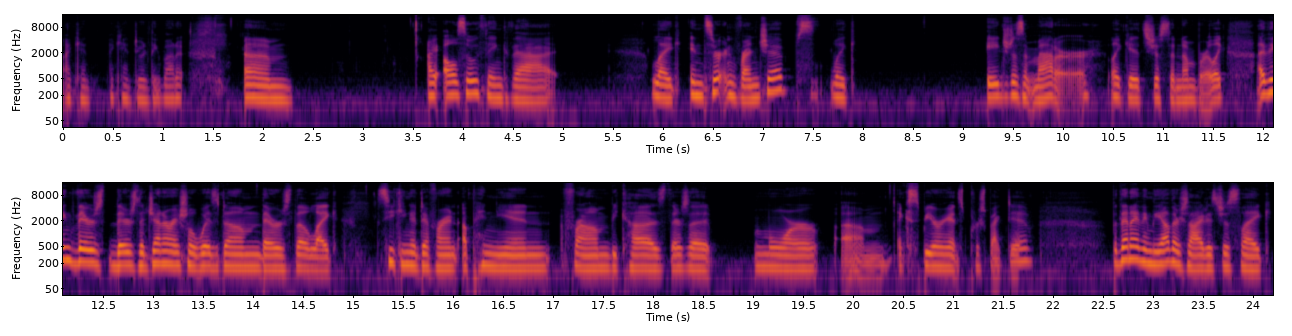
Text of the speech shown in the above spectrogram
I can't I can't do anything about it. Um, I also think that like in certain friendships, like age doesn't matter. Like it's just a number. Like i think there's there's the generational wisdom. There's the like seeking a different opinion from because there's a more um, experienced perspective. But then i think the other side is just like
